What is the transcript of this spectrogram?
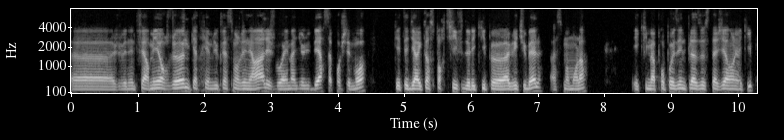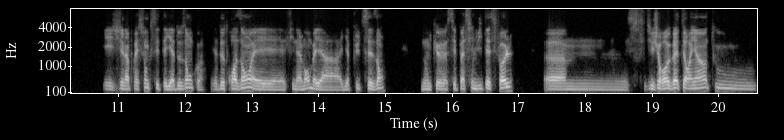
Euh, je venais de faire meilleur jeune, quatrième du classement général, et je vois Emmanuel Hubert s'approcher de moi, qui était directeur sportif de l'équipe euh, Agritubel à ce moment-là, et qui m'a proposé une place de stagiaire dans l'équipe. Et j'ai l'impression que c'était il y a deux ans, quoi. Il y a deux, trois ans, et finalement, bah, il, y a, plus de 16 ans. Donc, euh, c'est passé une vitesse folle. Euh, je regrette rien. Tout,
